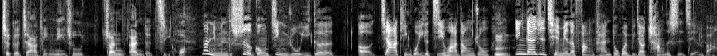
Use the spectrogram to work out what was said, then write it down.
这个家庭拟出专案的计划。那你们的社工进入一个呃家庭或一个计划当中，嗯，应该是前面的访谈都会比较长的时间吧？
